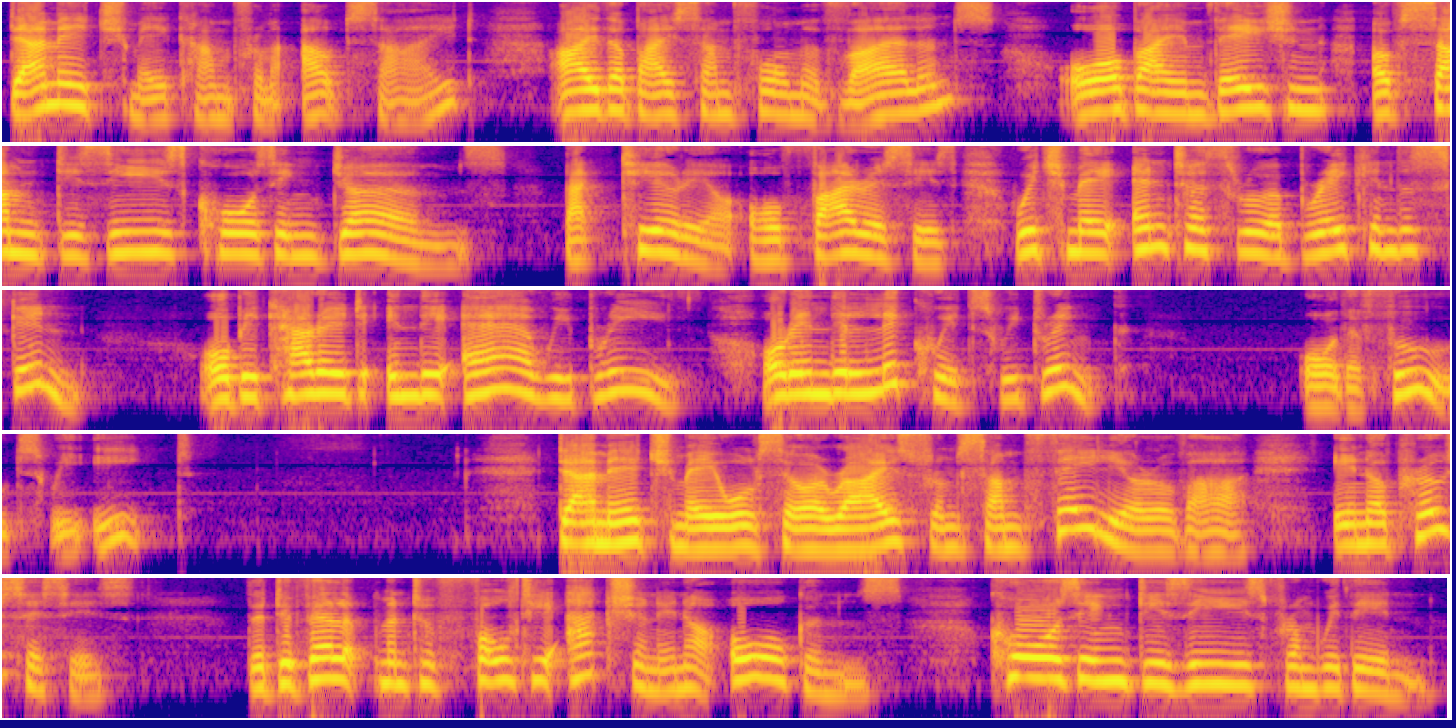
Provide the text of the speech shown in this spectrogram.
Damage may come from outside, either by some form of violence or by invasion of some disease causing germs, bacteria or viruses which may enter through a break in the skin or be carried in the air we breathe or in the liquids we drink or the foods we eat. Damage may also arise from some failure of our inner processes, the development of faulty action in our organs, causing disease from within.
